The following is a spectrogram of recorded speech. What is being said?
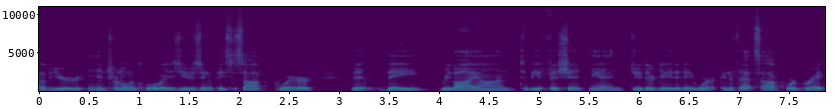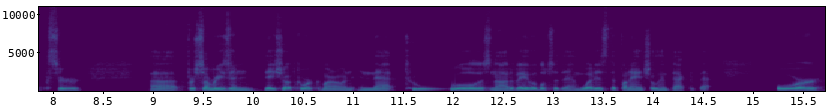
of your internal employees using a piece of software that they rely on to be efficient and do their day-to-day work. And if that software breaks or uh, for some reason they show up to work tomorrow and, and that tool is not available to them, what is the financial impact of that? Or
